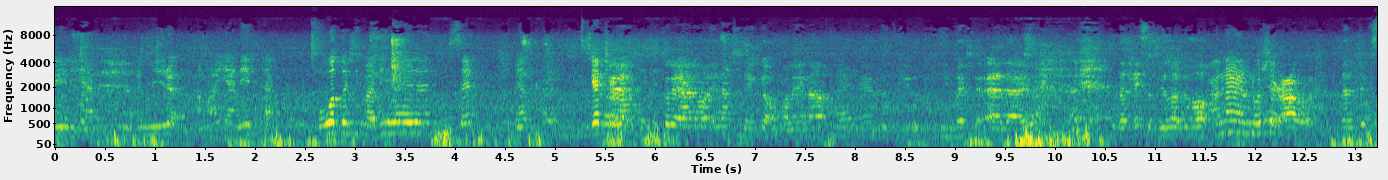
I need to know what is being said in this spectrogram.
dareerayaan dhalinyaro ama cayaaneynta oo wadanka baad dhihi lahaydeen mise meel kale dareecano inaan sheega u malaynaa dadkii og yihiin meesha aadaayo dalxiis hadii la dhaho macnaha noo sheeg caawa maldibs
